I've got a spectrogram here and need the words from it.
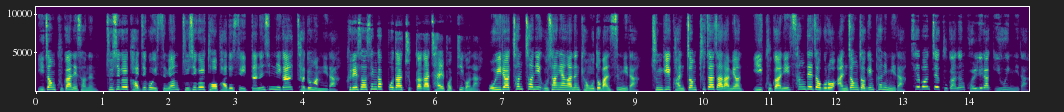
이전 구간에서는 주식을 가지고 있으면 주식을 더 받을 수 있다는 심리가 작용합니다. 그래서 생각보다 주가가 잘 버티거나 오히려 천천히 우상향하는 경우도 많습니다. 중기 관점 투자자라면 이 구간이 상대적으로 안정적인 편입니다. 세 번째 구간은 권리락 이후입니다.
